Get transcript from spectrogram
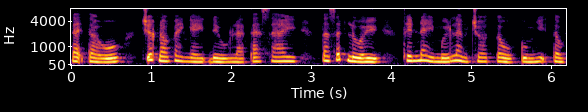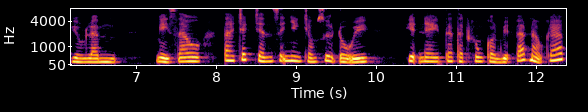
Đại tẩu, trước đó vài ngày đều là ta sai Ta rất lười Thế này mới làm cho tẩu cùng nhị tẩu hiểu lầm. Ngày sau ta chắc chắn sẽ nhanh chóng sửa đổi. Hiện nay ta thật không còn biện pháp nào khác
